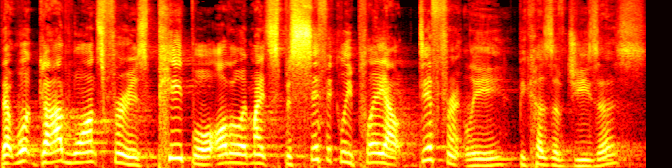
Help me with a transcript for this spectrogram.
that what God wants for his people, although it might specifically play out differently because of Jesus,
